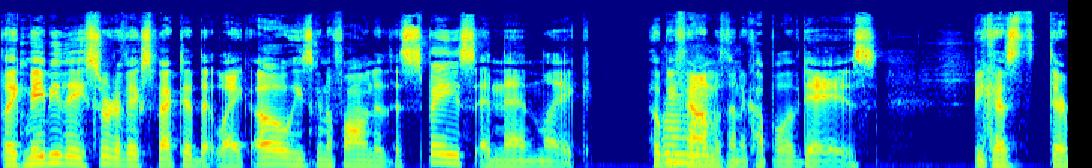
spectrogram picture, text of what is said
like maybe they sort of expected that like oh he's gonna fall into this space and then like he'll be found Mhm. within a couple of days because they're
